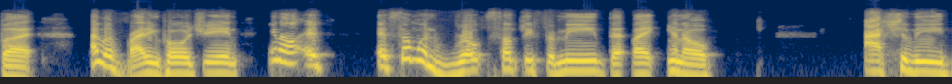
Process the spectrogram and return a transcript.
but I love writing poetry and you know, if if someone wrote something for me that like, you know, actually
